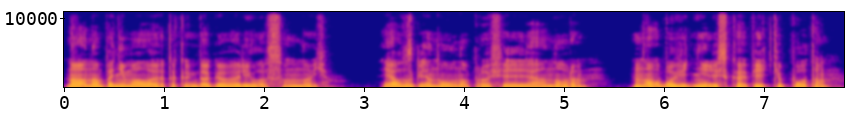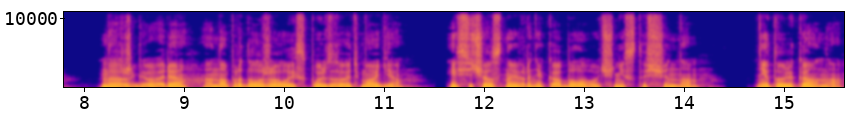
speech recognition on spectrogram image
Но она понимала это, когда говорила со мной. Я взглянул на профиль Леонора. На лбу виднелись капельки пота. Даже говоря, она продолжала использовать магию. И сейчас наверняка была очень истощена. Не только она,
